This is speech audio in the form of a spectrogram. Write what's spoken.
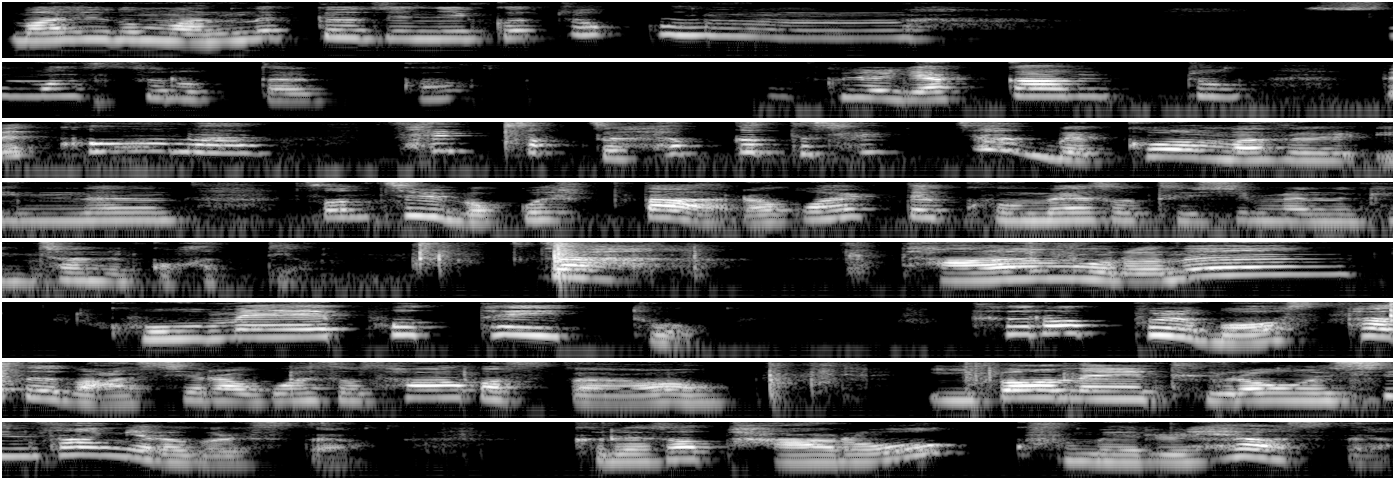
맛이 너무 안 느껴지니까 조금 실망스럽달까? 그냥 약간 좀 매콤한 살짝 저 혀끝에 살짝 매콤한 맛을 있는 썬칩이 먹고 싶다라고 할 때 구매해서 드시면 괜찮을 것 같아요. 자, 다음으로는 고메 포테이토 트러플 머스타드 맛이라고 해서 사와봤어요. 이번에 들어온 신상이라 그랬어요. 그래서 바로 구매를 해왔어요.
